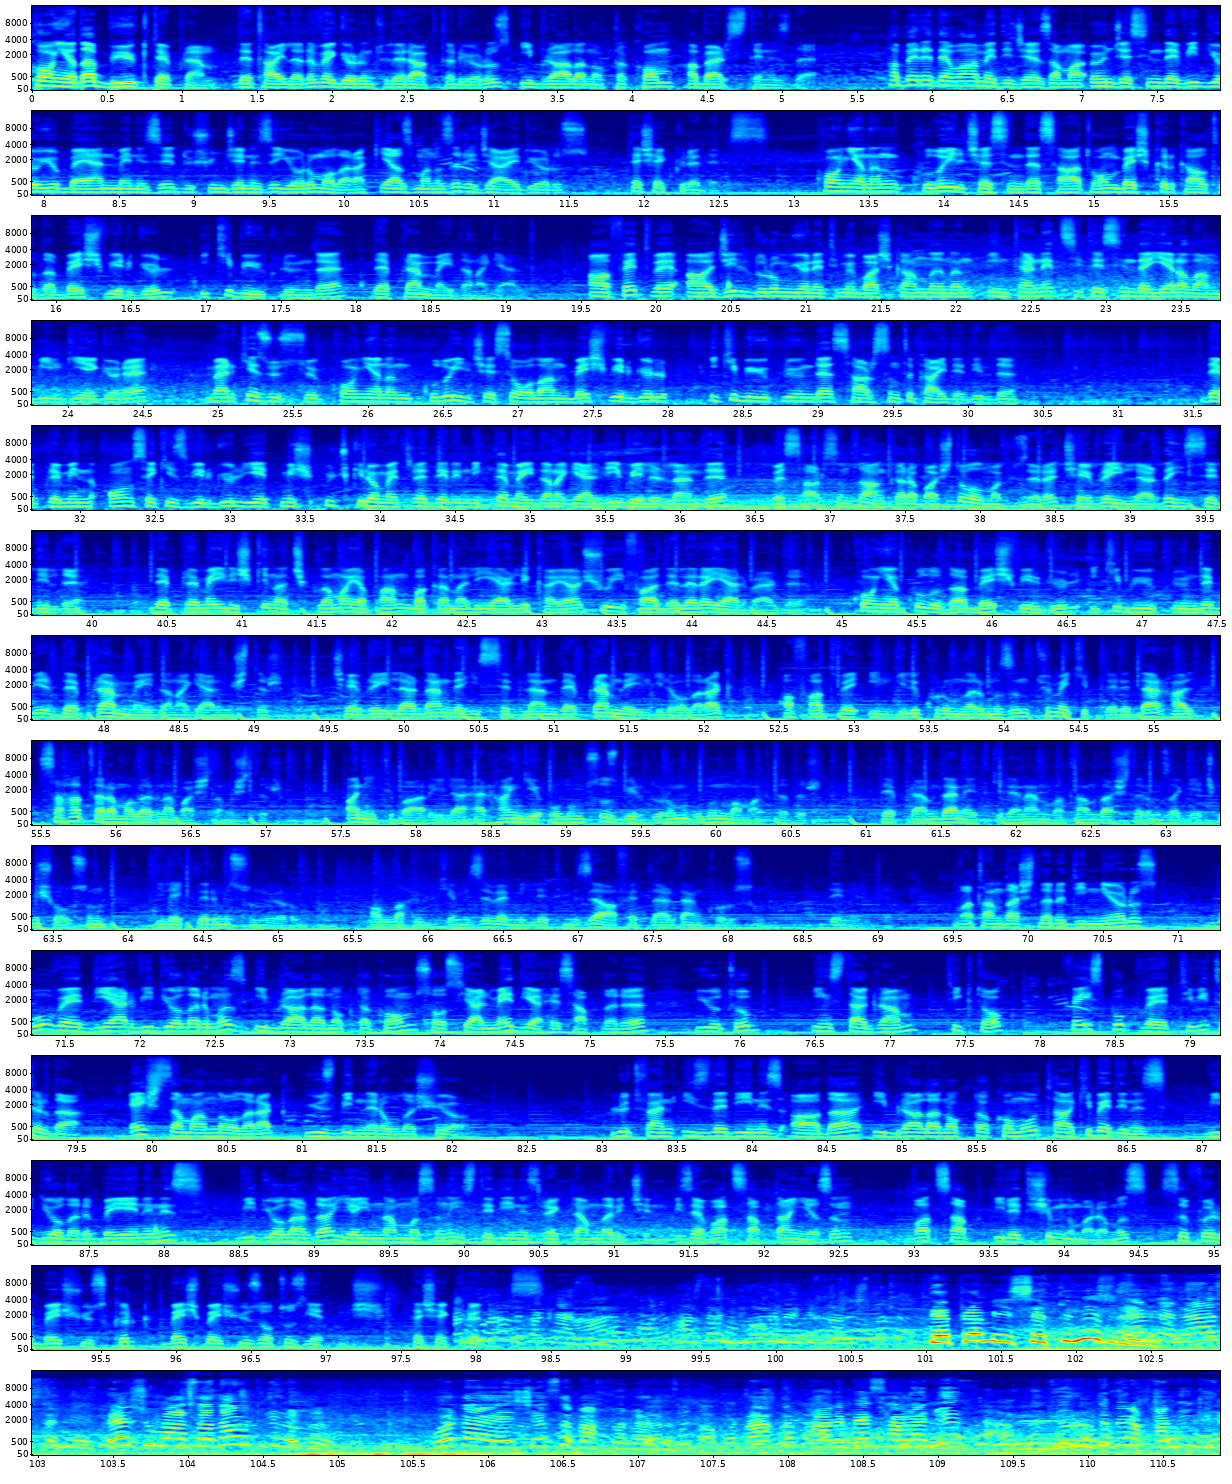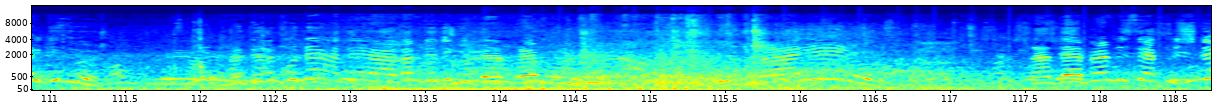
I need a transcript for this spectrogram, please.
Konya'da büyük deprem. Detayları ve görüntüleri aktarıyoruz ibrala.com haber sitenizde. Habere devam edeceğiz ama öncesinde videoyu beğenmenizi, düşüncenizi yorum olarak yazmanızı rica ediyoruz. Teşekkür ederiz. Konya'nın Kulu ilçesinde saat 15.46'da 5,2 büyüklüğünde deprem meydana geldi. Afet ve Acil Durum Yönetimi Başkanlığı'nın internet sitesinde yer alan bilgiye göre merkez üssü Konya'nın Kulu ilçesi olan 5,2 büyüklüğünde sarsıntı kaydedildi. Depremin 18,73 kilometre derinlikte meydana geldiği belirlendi ve sarsıntı Ankara başta olmak üzere çevre illerde hissedildi. Depreme ilişkin açıklama yapan Bakan Ali Yerlikaya şu ifadelere yer verdi. Konya Kulu'da 5,2 büyüklüğünde bir deprem meydana gelmiştir. Çevre illerden de hissedilen depremle ilgili olarak AFAD ve ilgili kurumlarımızın tüm ekipleri derhal saha taramalarına başlamıştır. An itibarıyla herhangi olumsuz bir durum bulunmamaktadır. Depremden etkilenen vatandaşlarımıza geçmiş olsun dileklerimi sunuyorum. Allah ülkemizi ve milletimizi afetlerden korusun denildi. Vatandaşları dinliyoruz. Bu ve diğer videolarımız ibrala.com sosyal medya hesapları, YouTube, Instagram, TikTok, Facebook ve Twitter'da eş zamanlı olarak yüz binlere ulaşıyor. Lütfen izlediğiniz ağda ibrala.com'u takip ediniz. Videoları beğeniniz. Videolarda yayınlanmasını istediğiniz reklamlar için bize WhatsApp'tan yazın. WhatsApp iletişim numaramız 0540 5530 70. Teşekkür ederiz. Depremi hissettiniz mi? de nasıl? Ben şu mağazada oturuyordum. Orada şeyse bakıyorlardı. Baktım araba sallanıyor. Görüntü böyle kamyon gibi gidiyor. Ve dedim bu ne? Dedi, adam dedi ki deprem oluyor. Hayır. Ya deprem hissetmişti.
